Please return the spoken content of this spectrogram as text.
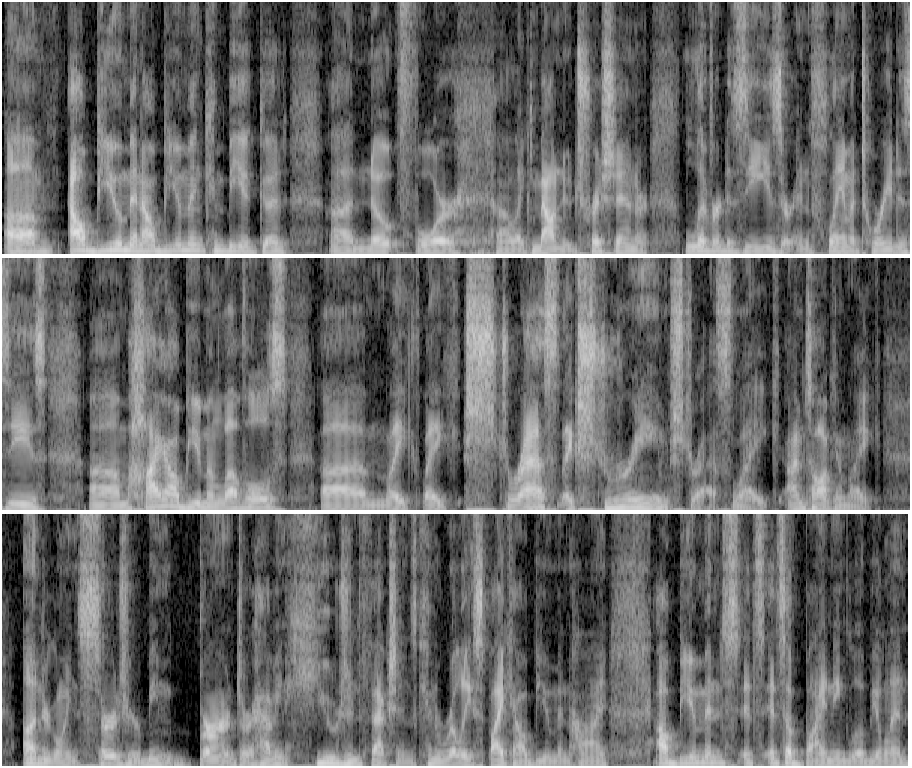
Um, albumin. Albumin can be a good uh, note for uh, like malnutrition or liver disease or inflammatory disease. Um, high albumin levels, um, like like stress, extreme stress. Like I'm talking like undergoing surgery or being burnt or having huge infections can really spike albumin high. Albumin, it's it's a binding globulin.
